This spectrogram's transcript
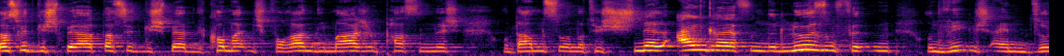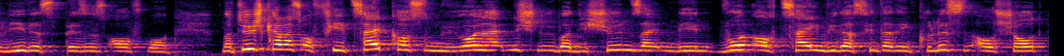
das wird gesperrt, das wird gesperrt, wir kommen halt nicht voran, die Margen passen nicht. Und da müssen wir natürlich schnell eingreifen, eine Lösung finden und wirklich ein solides Business aufbauen. Natürlich kann das auch viel Zeit kosten, wir wollen halt nicht nur über die schönen Seiten reden, wir wollen auch zeigen, wie das hinter den Kulissen ausschaut.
